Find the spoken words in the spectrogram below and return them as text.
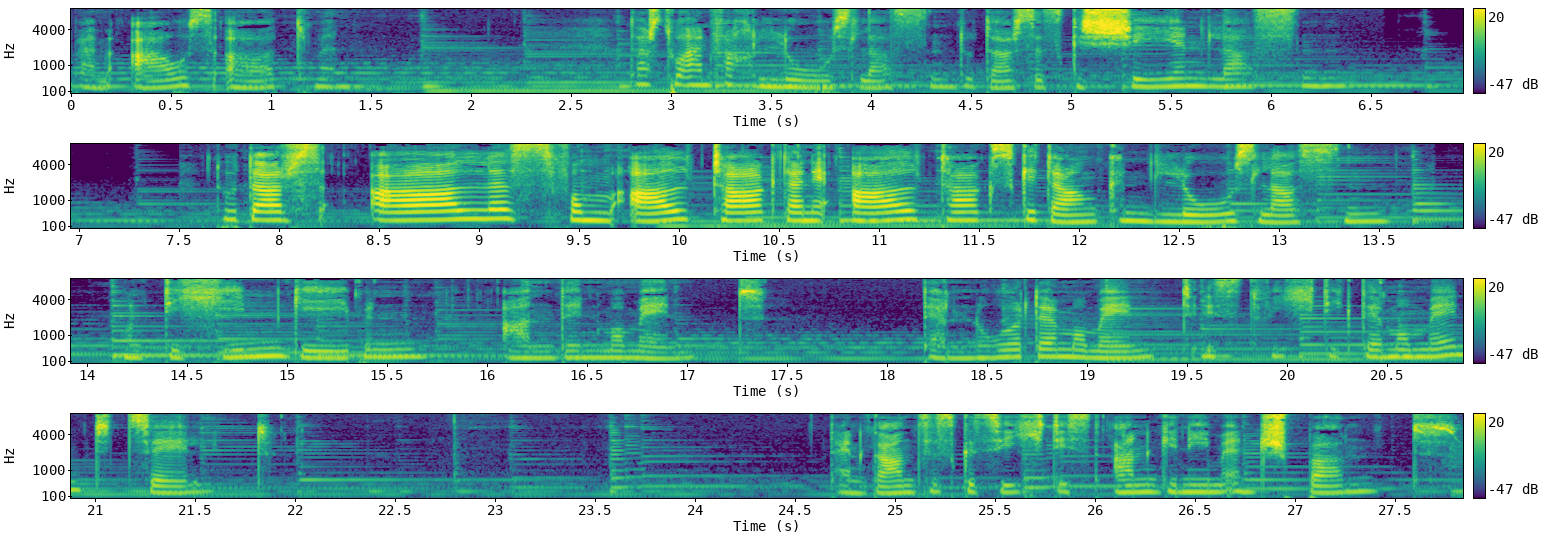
Beim Ausatmen darfst du einfach loslassen, du darfst es geschehen lassen. Du darfst alles vom Alltag, deine Alltagsgedanken loslassen und dich hingeben an den Moment. Denn nur der Moment ist wichtig, der Moment zählt. Dein ganzes Gesicht ist angenehm entspannt,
